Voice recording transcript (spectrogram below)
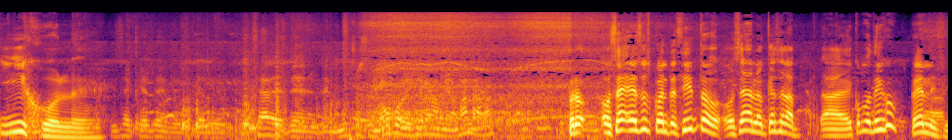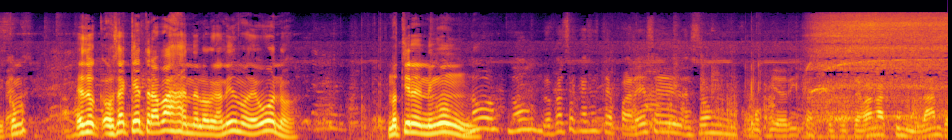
Híjole. Dice que es de, de- de- o sea, de, de- de muchos enojos le hicieron a mi hermana, ¿va? Pero, o sea, esos cuentecitos, o sea, lo que hace la... ah, ¿Cómo dijo? Pénice. ¿Cómo? Eso, o sea, ¿qué trabaja en el organismo de uno? No tiene ningún... No, no, lo que pasa es que eso te parece, son como piedritas que se te van acumulando.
